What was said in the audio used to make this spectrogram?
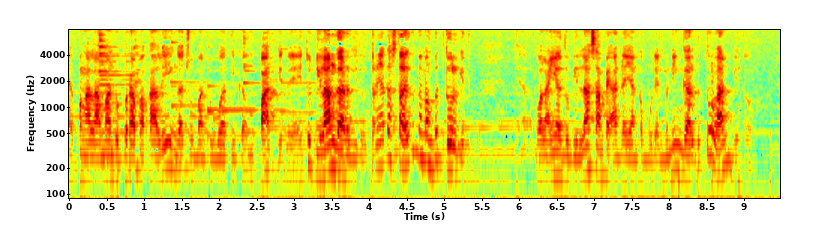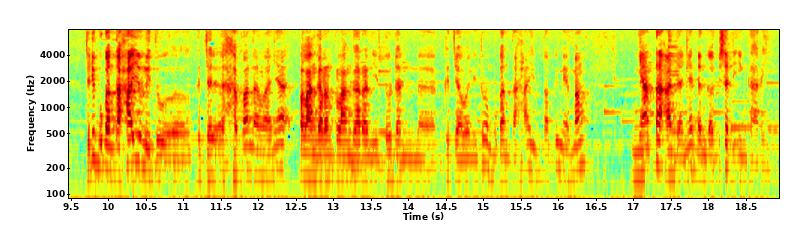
eh, pengalaman beberapa kali nggak cuma dua tiga empat gitu ya itu dilanggar gitu. Ternyata setelah itu memang betul gitu. Ya, walayatubillah sampai ada yang kemudian meninggal betulan gitu. Jadi bukan tahayul itu keja, apa namanya pelanggaran-pelanggaran itu dan uh, kejauhan itu bukan tahayul tapi memang nyata adanya dan nggak bisa diingkari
